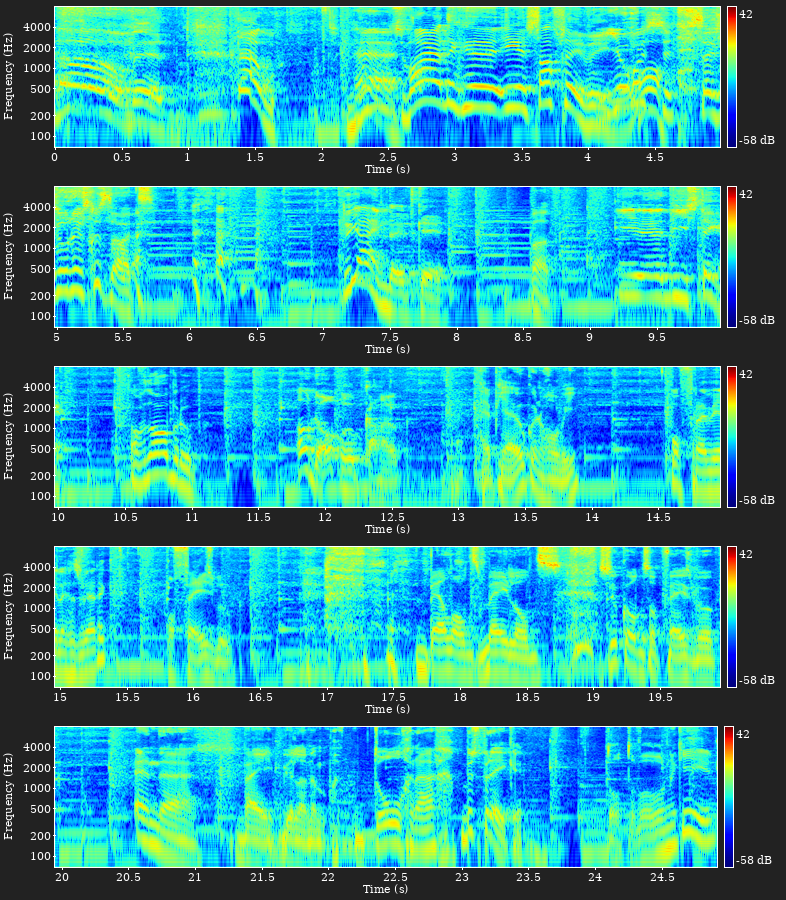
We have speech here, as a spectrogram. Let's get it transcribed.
Oh man. Nou. Zwaardige eerste aflevering. Jongens, Oh, het seizoen is gestart. doe jij hem dit keer? Wat? Die, eh, die stinger. Of de oproep. Oh, de oproep kan ook. Heb jij ook een hobby? Of vrijwilligerswerk. Of Facebook. Bel ons, mail ons. Zoek ons op Facebook. En eh, wij willen hem dolgraag bespreken. Tot de volgende keer.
